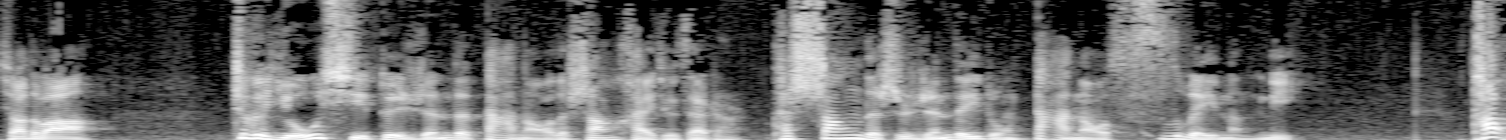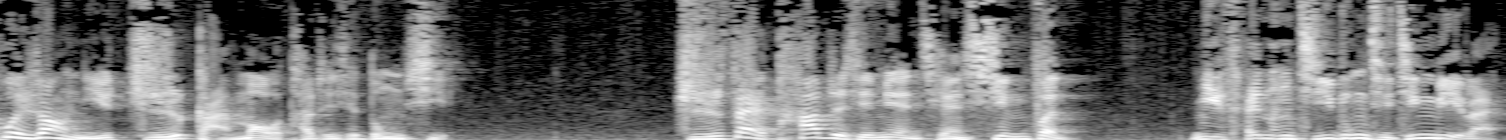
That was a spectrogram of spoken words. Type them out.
晓得吧？这个游戏对人的大脑的伤害就在这儿，它伤的是人的一种大脑思维能力，它会让你只感冒它这些东西，只在他这些面前兴奋，你才能集中起精力来。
